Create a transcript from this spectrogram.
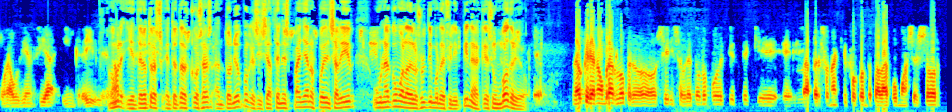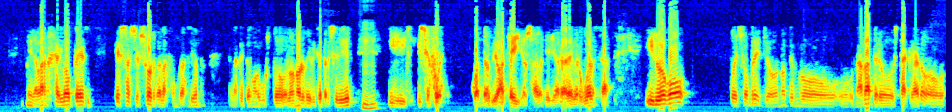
una audiencia increíble. ¿no? Hombre, y entre otras, entre otras cosas, Antonio, porque si se hace en España nos pueden salir una como la de los últimos de Filipinas, que es un bodrio. No quería nombrarlo, pero sí, sobre todo puedo decirte que eh, la persona que fue contratada como asesor, Miguel Ángel López, es asesor de la fundación en la que tengo el gusto, el honor de vicepresidir, y, y se fue cuando vio aquello, sabe que yo era de vergüenza. Y luego, pues hombre, yo no tengo nada, pero está claro,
